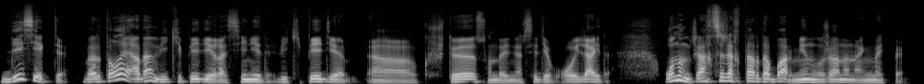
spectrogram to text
Десек те бірталай адам википедияға сенеді. Википедия ә, күшті сондай нәрсе деп ойлайды. Оның жақсы жақтары да бар мен ол жағынан әңгіме айтпаймын.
